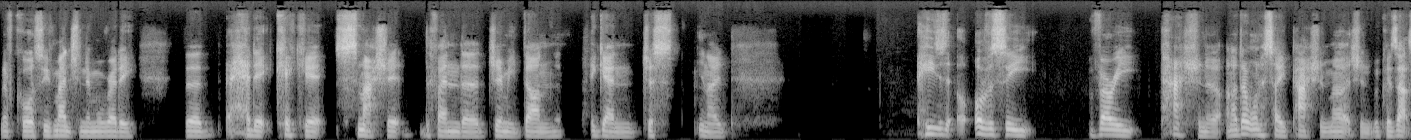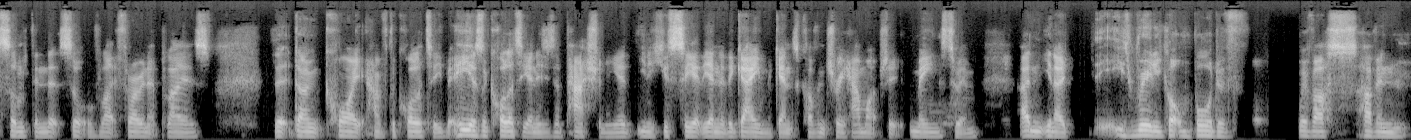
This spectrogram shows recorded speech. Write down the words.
And of course, we've mentioned him already the head it, kick it, smash it defender, Jimmy Dunne Again, just, you know, he's obviously very passionate. And I don't want to say passion merchant because that's something that's sort of like thrown at players that don't quite have the quality, but he has a quality and he's a passion. He, you know, you can see at the end of the game against Coventry how much it means to him. And, you know, he's really got on board with, with us having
